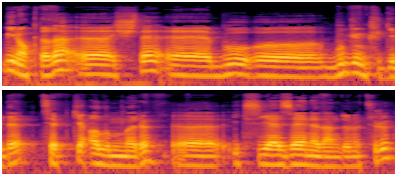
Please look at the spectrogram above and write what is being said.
bir noktada e, işte e, bu e, bugünkü gibi tepki alımları X, Y, Z nedenden ötürü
